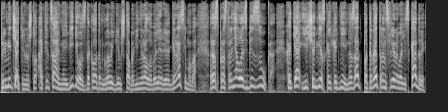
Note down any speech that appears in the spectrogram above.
Примечательно, что официальное видео с докладом главы Генштаба генерала Валерия Герасимова распространялось без звука. Хотя еще несколько дней назад по ТВ транслировались кадры,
